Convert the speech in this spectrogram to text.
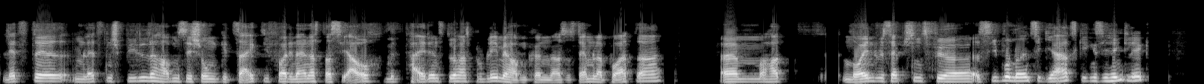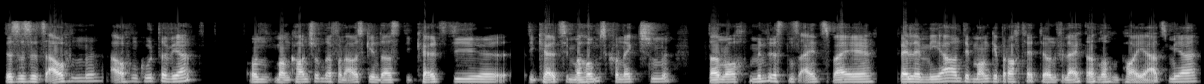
letzte, im letzten Spiel haben sie schon gezeigt, die 49ers, dass sie auch mit Titans durchaus Probleme haben können. Also Stem Laporta ähm, hat neun Receptions für 97 Yards gegen sie hingelegt. Das ist jetzt auch ein, auch ein guter Wert. Und man kann schon davon ausgehen, dass die Kelsey, die Kelsey Mahomes Connection dann noch mindestens ein, zwei Bälle mehr an den Mann gebracht hätte und vielleicht auch noch ein paar Yards mehr,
